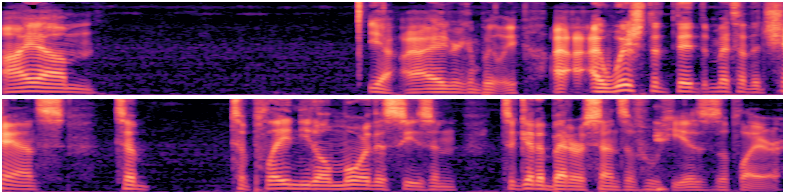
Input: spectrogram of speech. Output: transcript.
I um. Yeah, I, agree completely. I, I wish that the, the Mets had the chance to to play Nido more this season to get a better sense of who he is as a player,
